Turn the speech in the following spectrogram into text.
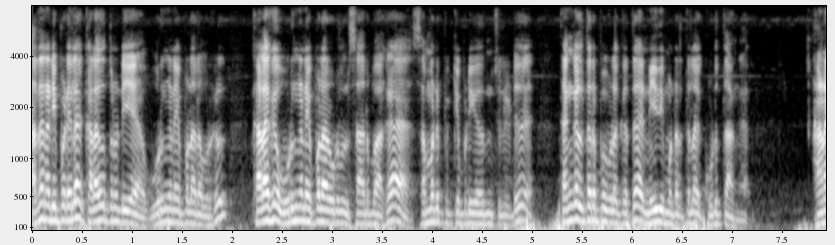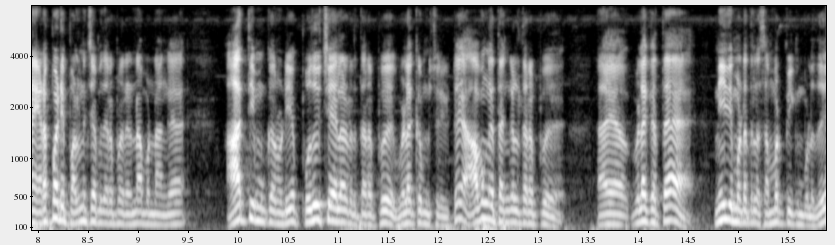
அதன் அடிப்படையில் கழகத்தினுடைய ஒருங்கிணைப்பாளர் அவர்கள் கழக ஒருங்கிணைப்பாளர் அவர்கள் சார்பாக சமர்ப்பிக்கப்படுகிறதுன்னு சொல்லிட்டு தங்கள் தரப்பு விளக்கத்தை நீதிமன்றத்தில் கொடுத்தாங்க. ஆனால் எடப்பாடி பழனிசாமி தரப்பினர் என்ன பண்ணாங்க? அதிமுகனுடைய பொதுச் செயலாளர் தரப்பு விளக்கம்னு சொல்லிட்டு அவங்க தங்கள் தரப்பு விளக்கத்தை நீதிமன்றத்தில் சமர்ப்பிக்கும் பொழுது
